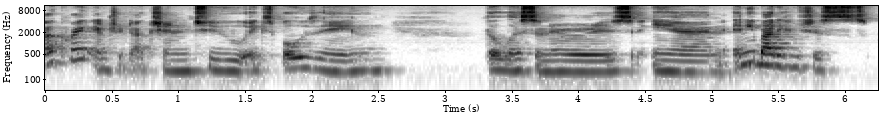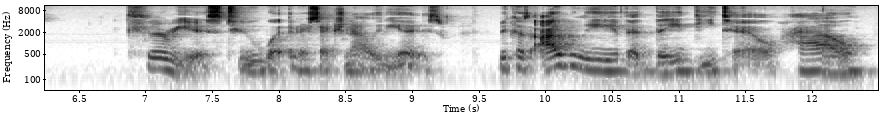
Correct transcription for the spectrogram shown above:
a great introduction to exposing the listeners and anybody who's just curious to what intersectionality is. Because I believe that they detail how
